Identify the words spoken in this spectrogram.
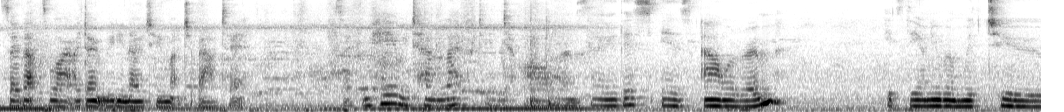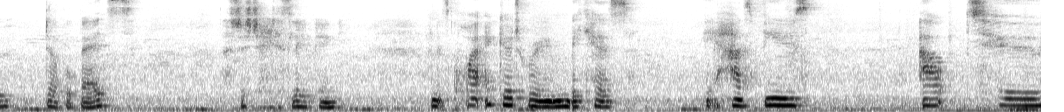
so that's why I don't really know too much about it. So from here we turn left into our room. So this is our room. It's the only room with two double beds. That's just Jada sleeping. And it's quite a good room because it has views out to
